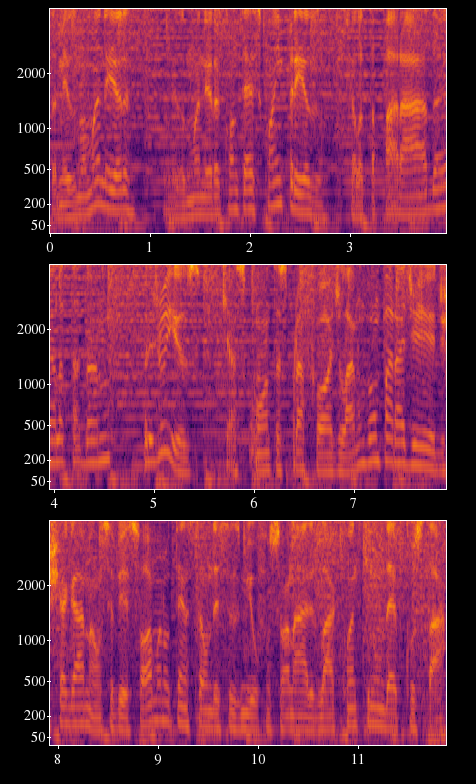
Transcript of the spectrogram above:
Da mesma maneira, da mesma maneira acontece com a empresa. Se ela tá parada, ela tá dando prejuízo. Que as contas para Ford lá não vão parar de, de chegar, não. Você vê só a manutenção desses mil funcionários lá, quanto que não deve custar.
